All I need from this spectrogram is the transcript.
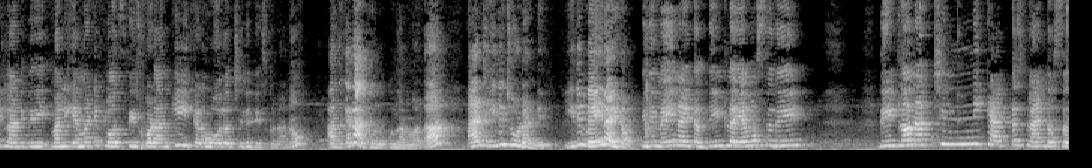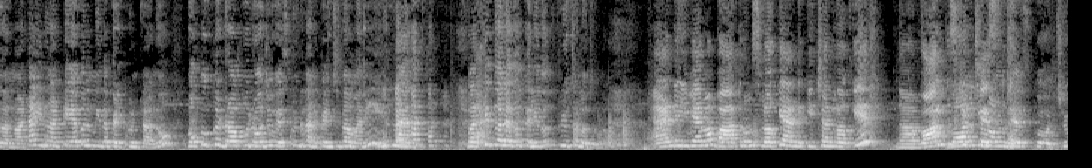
ఇట్లాంటిది మళ్ళీ ఏమంటే క్లోత్స్ తీసుకోవడానికి ఇక్కడ హోల్ వచ్చింది తీసుకున్నాను. అందుకని అది కొనుక్కున్నాను అనమాట అండ్ ఇది చూడండి. ఇది మెయిన్ ఐటమ్ ఇది మెయిన్ ఐటమ్ దీంట్లో ఏమొస్తుంది? దీంట్లో నా చిన్ని క్యాక్టస్ ప్లాంట్ వస్తుంది అనమాట ఇది నా టేబుల్ మీద పెట్టుకుంటాను. ఒక్కొక్క డ్రాప్ రోజు వేసుకుంటూ దాన్ని పెంచుదామని ప్లాన్ బతికిద్దో లేదో తెలీదు. ఫ్యూచర్లో చూద్దాం. అండ్ ఇవేమో బాత్రూమ్స్లోకి అండ్ కిచెన్లోకి చేసుకోవచ్చు.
